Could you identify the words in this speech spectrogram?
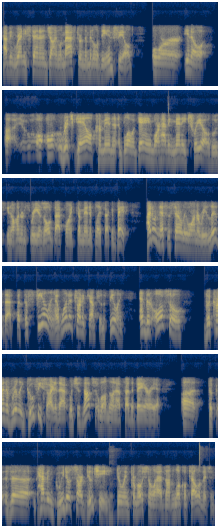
having Rennie Stennett and Johnny LeMaster in the middle of the infield, or you know, uh, Rich Gale come in and blow a game, or having Manny Trillo, who's you know 103 years old at that point, come in and play second base. I don't necessarily want to relive that, but the feeling, I want to try to capture the feeling. And then also the kind of really goofy side of that, which is not so well known outside the Bay Area. Uh, the, the having Guido Sarducci doing promotional ads on local television,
